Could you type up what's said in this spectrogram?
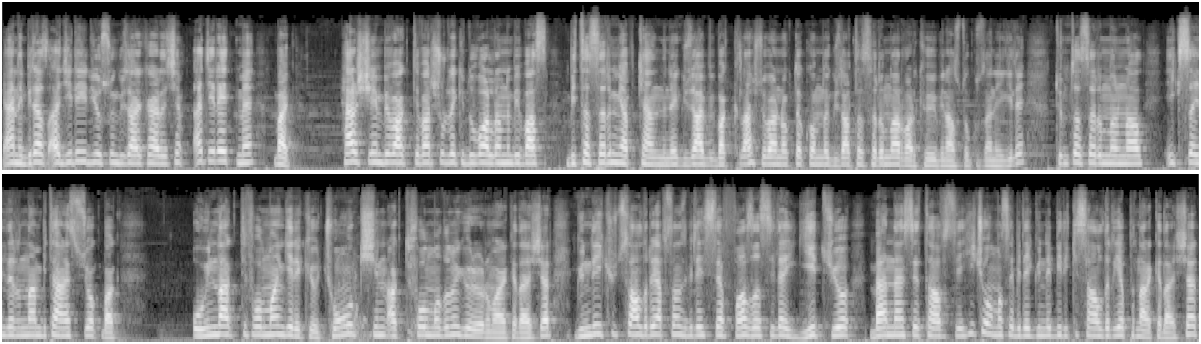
Yani biraz acele ediyorsun güzel kardeşim. Acele etme. Bak her şeyin bir vakti var. Şuradaki duvarlarını bir bas. Bir tasarım yap kendine. Güzel bir bak clashduvar.com'da güzel tasarımlar var köy binası 9'dan ilgili. Tüm tasarımlarını al. X sayılarından bir tanesi yok bak. Oyunda aktif olman gerekiyor. Çoğu kişinin aktif olmadığını görüyorum arkadaşlar. Günde 2-3 saldırı yapsanız bile size fazlasıyla yetiyor. Benden size tavsiye. Hiç olmasa bile günde 1-2 saldırı yapın arkadaşlar.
